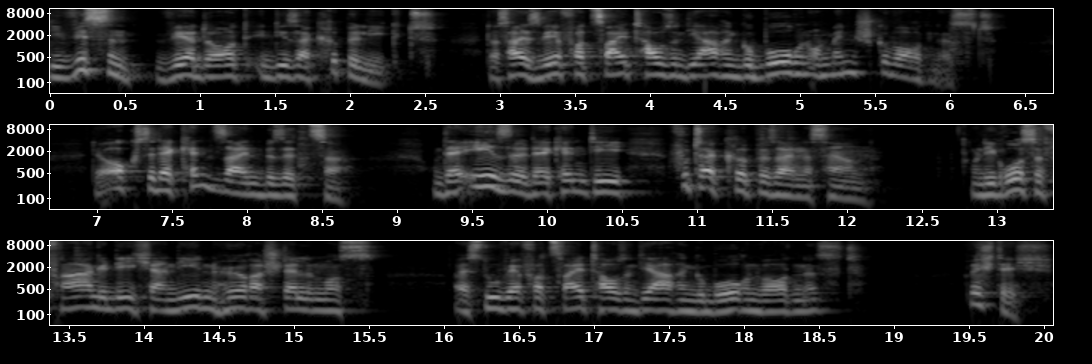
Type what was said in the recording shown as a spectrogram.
die wissen, wer dort in dieser Krippe liegt. Das heißt, wer vor 2000 Jahren geboren und Mensch geworden ist. Der Ochse, der kennt seinen Besitzer. Und der Esel, der kennt die Futterkrippe seines Herrn. Und die große Frage, die ich an jeden Hörer stellen muss, weißt du, wer vor 2000 Jahren geboren worden ist? Richtig,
